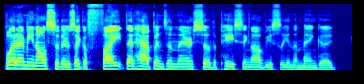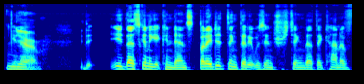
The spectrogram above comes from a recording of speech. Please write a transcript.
but i mean also there's like a fight that happens in there so the pacing obviously in the manga you yeah. know, it, that's going to get condensed. But I did think that it was interesting that they kind of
